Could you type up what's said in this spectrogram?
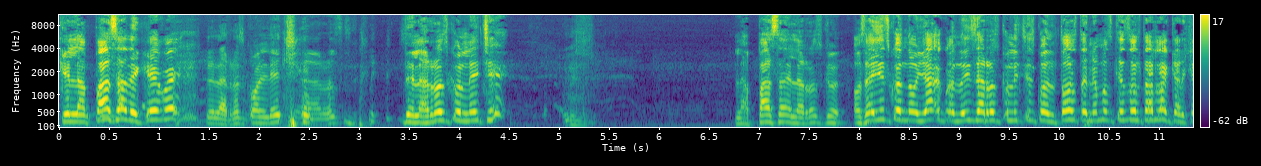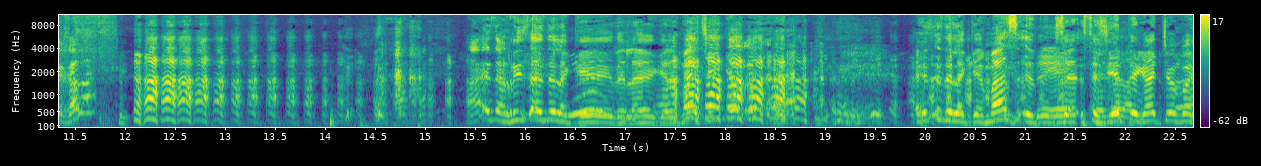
¿Que la pasa de qué, güey? Del arroz con leche. Arroz con leche. ¿Del arroz con leche? La pasa del arroz con... O sea, y es cuando ya, cuando dice arroz con leche, es cuando todos tenemos que soltar la carcajada. Ah, esa risa es de la que, de la que más chica. Esa es de la que más eh, se, se siente gacho, güey.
